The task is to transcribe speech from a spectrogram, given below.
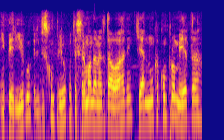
em perigo. Ele descumpriu o terceiro mandamento da ordem, que é nunca comprometa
